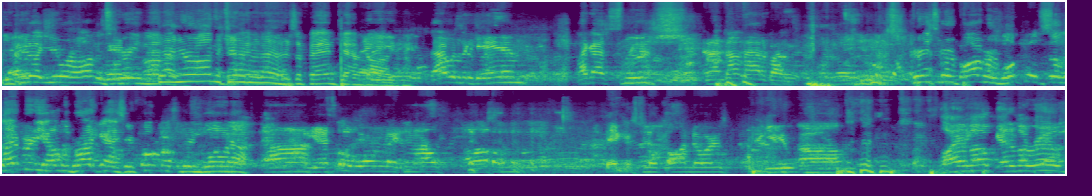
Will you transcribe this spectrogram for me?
you know, you were on the screen. There. Yeah, you're on the camera there. There's a fan cam dog. That was a game. I got smooched, and I'm not mad about it. Christopher Palmer, local celebrity on the broadcast. Your phone must have been blown up. Um, yeah, it's a little warm right now. Um, Bakersfield Condors. Thank you. Um, fly them out, get them a room.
